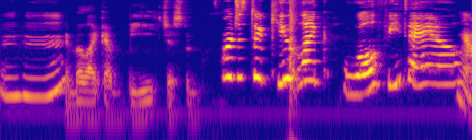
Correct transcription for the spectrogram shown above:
Mm-hmm. But like a beak, just a Or just a cute like wolfy tail. no.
